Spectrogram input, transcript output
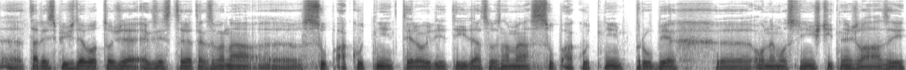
Eh, tady spíš jde o to, že existuje takzvaná eh, subakutní tyroiditída, co znamená subakutní průběh onemocnění štítné žlázy,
